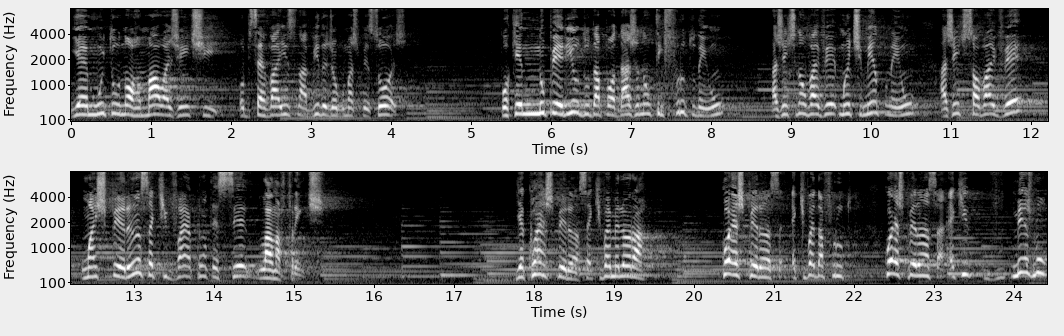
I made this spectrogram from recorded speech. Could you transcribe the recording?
e é muito normal a gente observar isso na vida de algumas pessoas, porque no período da podagem não tem fruto nenhum, a gente não vai ver mantimento nenhum, a gente só vai ver uma esperança que vai acontecer lá na frente. E é qual é a esperança? É que vai melhorar. Qual é a esperança? É que vai dar fruto. Qual é a esperança? É que mesmo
